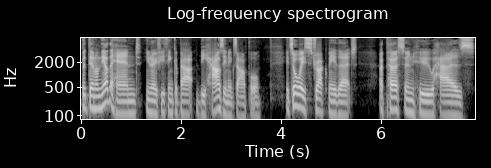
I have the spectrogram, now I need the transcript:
But then on the other hand, you know, if you think about the housing example, it's always struck me that a person who has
